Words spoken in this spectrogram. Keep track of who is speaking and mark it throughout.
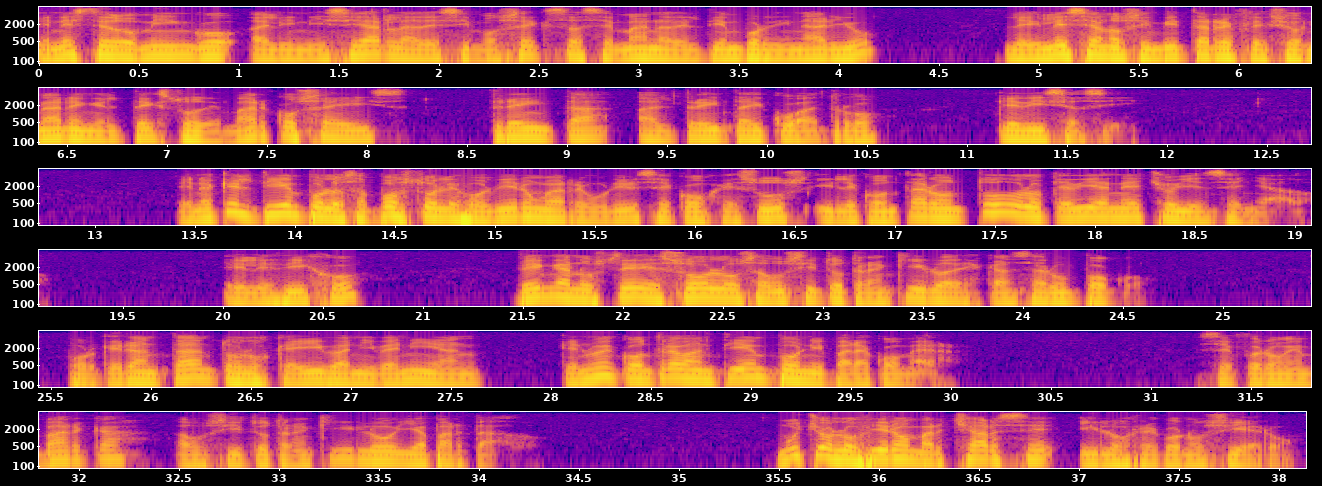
Speaker 1: En este domingo, al iniciar la decimosexta semana del tiempo ordinario, la Iglesia nos invita a reflexionar en el texto de Marcos 6, 30 al 34, que dice así. En aquel tiempo los apóstoles volvieron a reunirse con Jesús y le contaron todo lo que habían hecho y enseñado. Él les dijo, Vengan ustedes solos a un sitio tranquilo a descansar un poco, porque eran tantos los que iban y venían que no encontraban tiempo ni para comer. Se fueron en barca a un sitio tranquilo y apartado. Muchos los vieron marcharse y los reconocieron.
